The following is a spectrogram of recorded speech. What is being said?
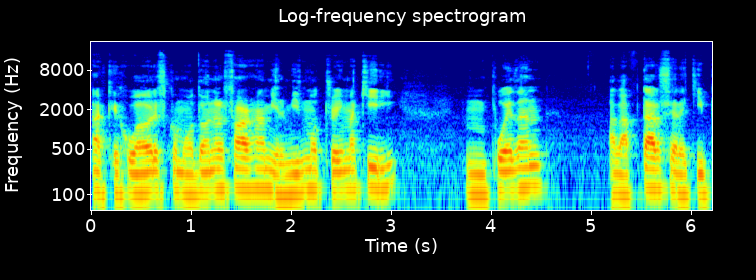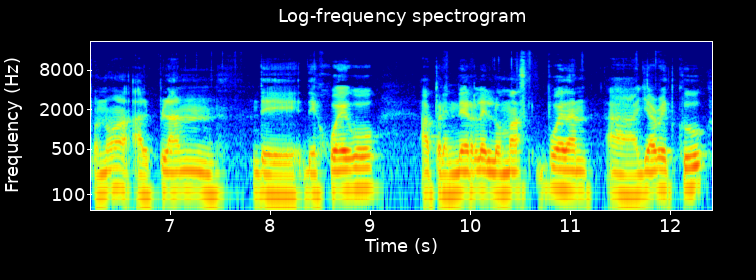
a que jugadores como Donald Farham y el mismo Trey McKitty mm, puedan adaptarse al equipo, ¿no? Al plan de, de juego, aprenderle lo más que puedan a Jared Cook.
